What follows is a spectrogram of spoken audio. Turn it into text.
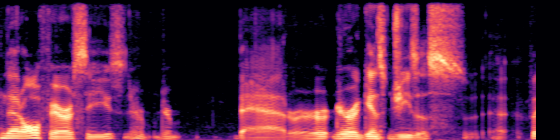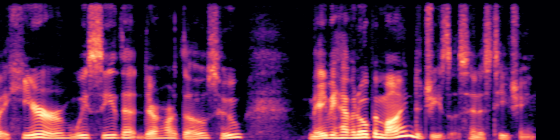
that all Pharisees they're, they're bad or they're against Jesus, but here we see that there are those who maybe have an open mind to Jesus and his teaching.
